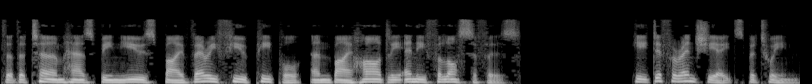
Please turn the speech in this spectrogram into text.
that the term has been used by very few people, and by hardly any philosophers. He differentiates between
